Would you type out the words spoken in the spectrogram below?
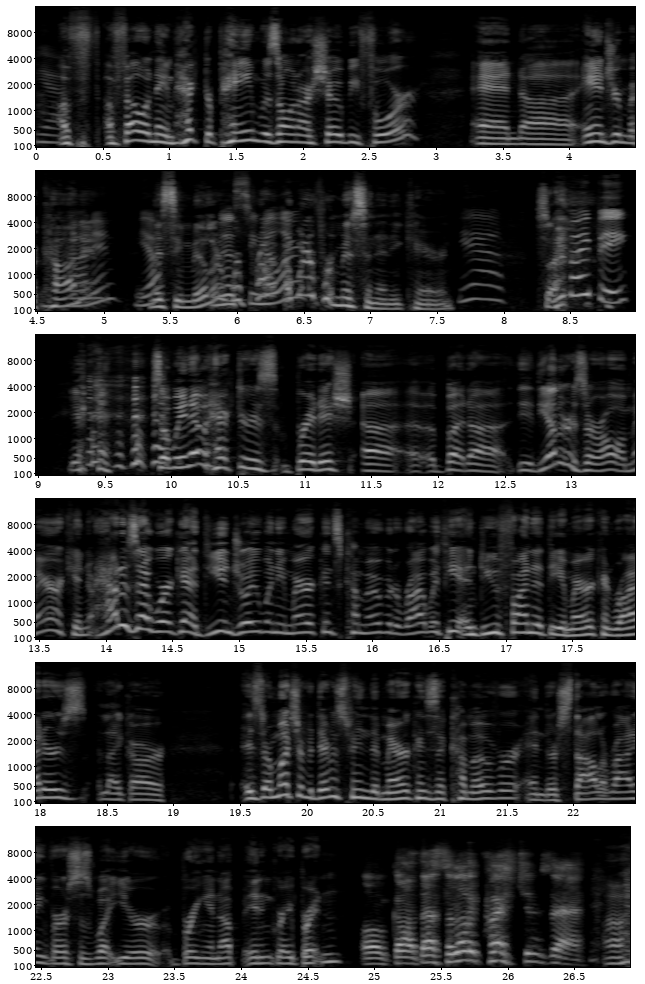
Yeah. a, f- a fellow named Hector Payne was on our show before, and uh, Andrew McConnon, McConnon, yep. Missy Miller. Missy prob- I wonder if we're missing any, Karen. yeah. So You might be. yeah. so we know Hector's British, uh, uh, but uh, the, the others are all American. How does that work out? Do you enjoy when the Americans come over to ride with you? And do you find that the American riders like are? Is there much of a difference between the Americans that come over and their style of riding versus what you're bringing up in Great Britain? Oh God, that's a lot of questions there. Uh.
